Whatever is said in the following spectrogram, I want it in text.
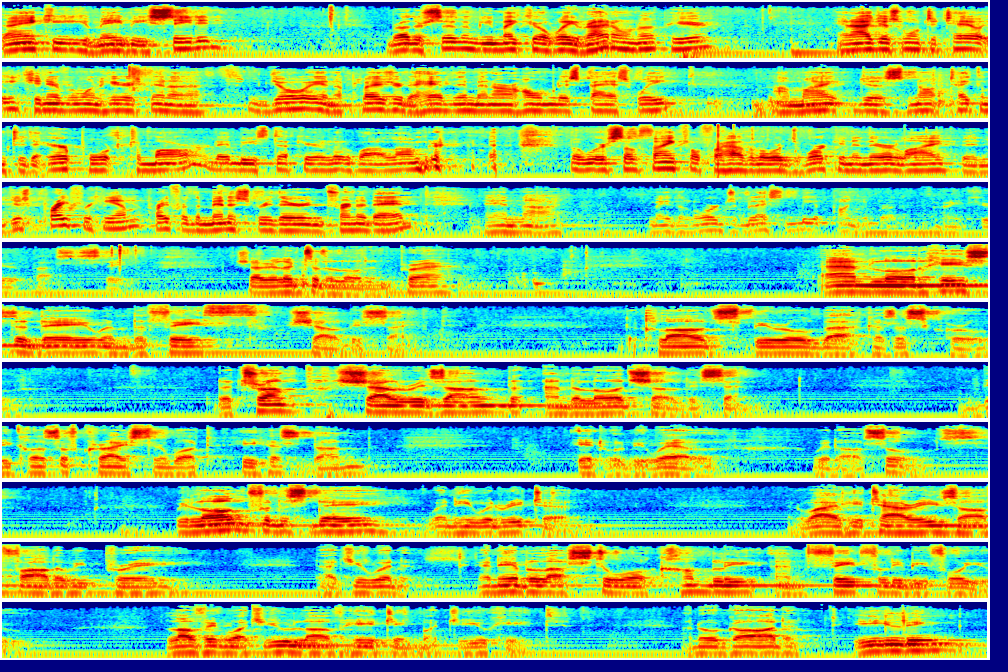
Thank you. You may be seated. Brother Sugrim, you make your way right on up here. And I just want to tell each and everyone here it's been a joy and a pleasure to have them in our home this past week. I might just not take them to the airport tomorrow. They'd be stuck here a little while longer. but we're so thankful for how the Lord's working in their life. And just pray for Him, pray for the ministry there in Trinidad. And uh, may the Lord's blessing be upon you, brother. You, Pastor Steve. Shall we look to the Lord in prayer? And Lord, haste the day when the faith shall be sight. The clouds be rolled back as a scroll. The trump shall resound, and the Lord shall descend. And because of Christ and what he has done, it will be well with our souls. We long for this day when he would return. And while he tarries, our Father, we pray that you would enable us to walk humbly and faithfully before you, loving what you love, hating what you hate. And, O oh God, yielding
